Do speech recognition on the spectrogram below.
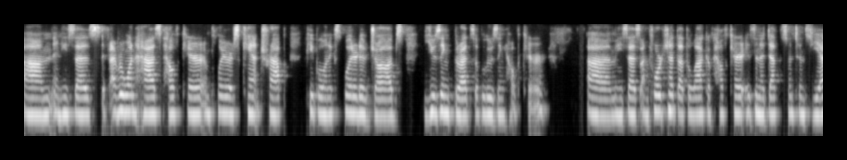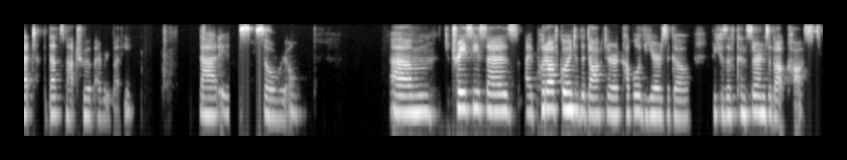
Um, and he says if everyone has health care, employers can't trap people in exploitative jobs using threats of losing health care. Um, he says, unfortunate that the lack of healthcare isn't a death sentence yet, but that's not true of everybody. That is so real. Um, Tracy says, I put off going to the doctor a couple of years ago because of concerns about costs.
